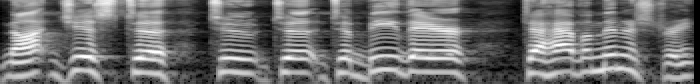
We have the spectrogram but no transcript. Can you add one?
not just to, to, to, to be there to have a ministry.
